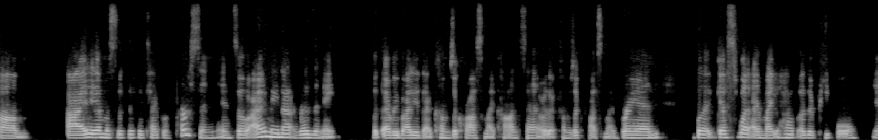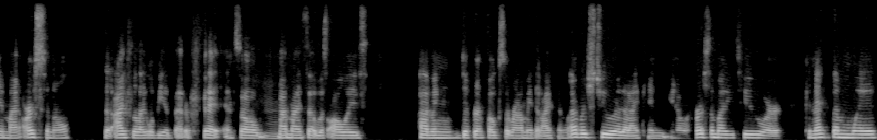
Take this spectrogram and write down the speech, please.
Um, I am a specific type of person, and so I may not resonate with everybody that comes across my content or that comes across my brand. But guess what? I might have other people in my arsenal that I feel like will be a better fit. And so Mhm. my mindset was always having different folks around me that I can leverage to or that I can, you know, refer somebody to or connect them with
